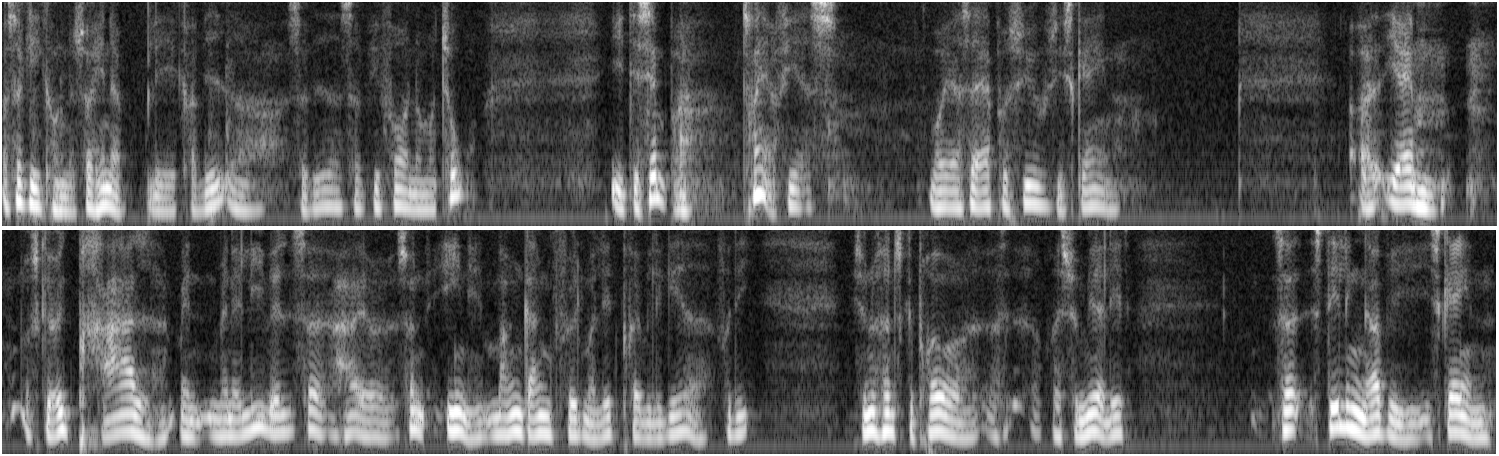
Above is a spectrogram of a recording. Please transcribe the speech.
Og så gik hun så hen og blev gravid og så videre, så vi får nummer to i december 83, hvor jeg så er på sygehus i Skagen. Og ja, nu skal jeg jo ikke prale, men, men alligevel så har jeg jo sådan egentlig mange gange følt mig lidt privilegeret, fordi hvis jeg nu sådan skal prøve at resumere lidt, så stillingen op i, i Skagen,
